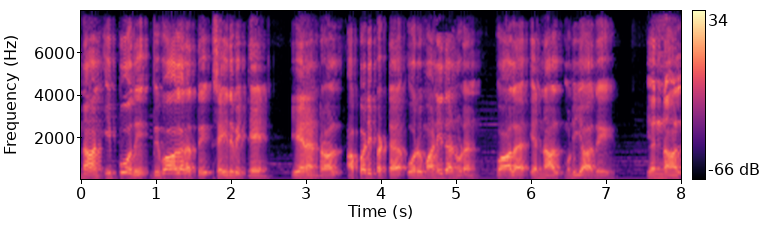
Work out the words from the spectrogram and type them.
நான் இப்போது விவாகரத்து செய்துவிட்டேன். ஏனென்றால் அப்படிப்பட்ட ஒரு மனிதனுடன் வாழ என்னால் முடியாது. என்னால்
